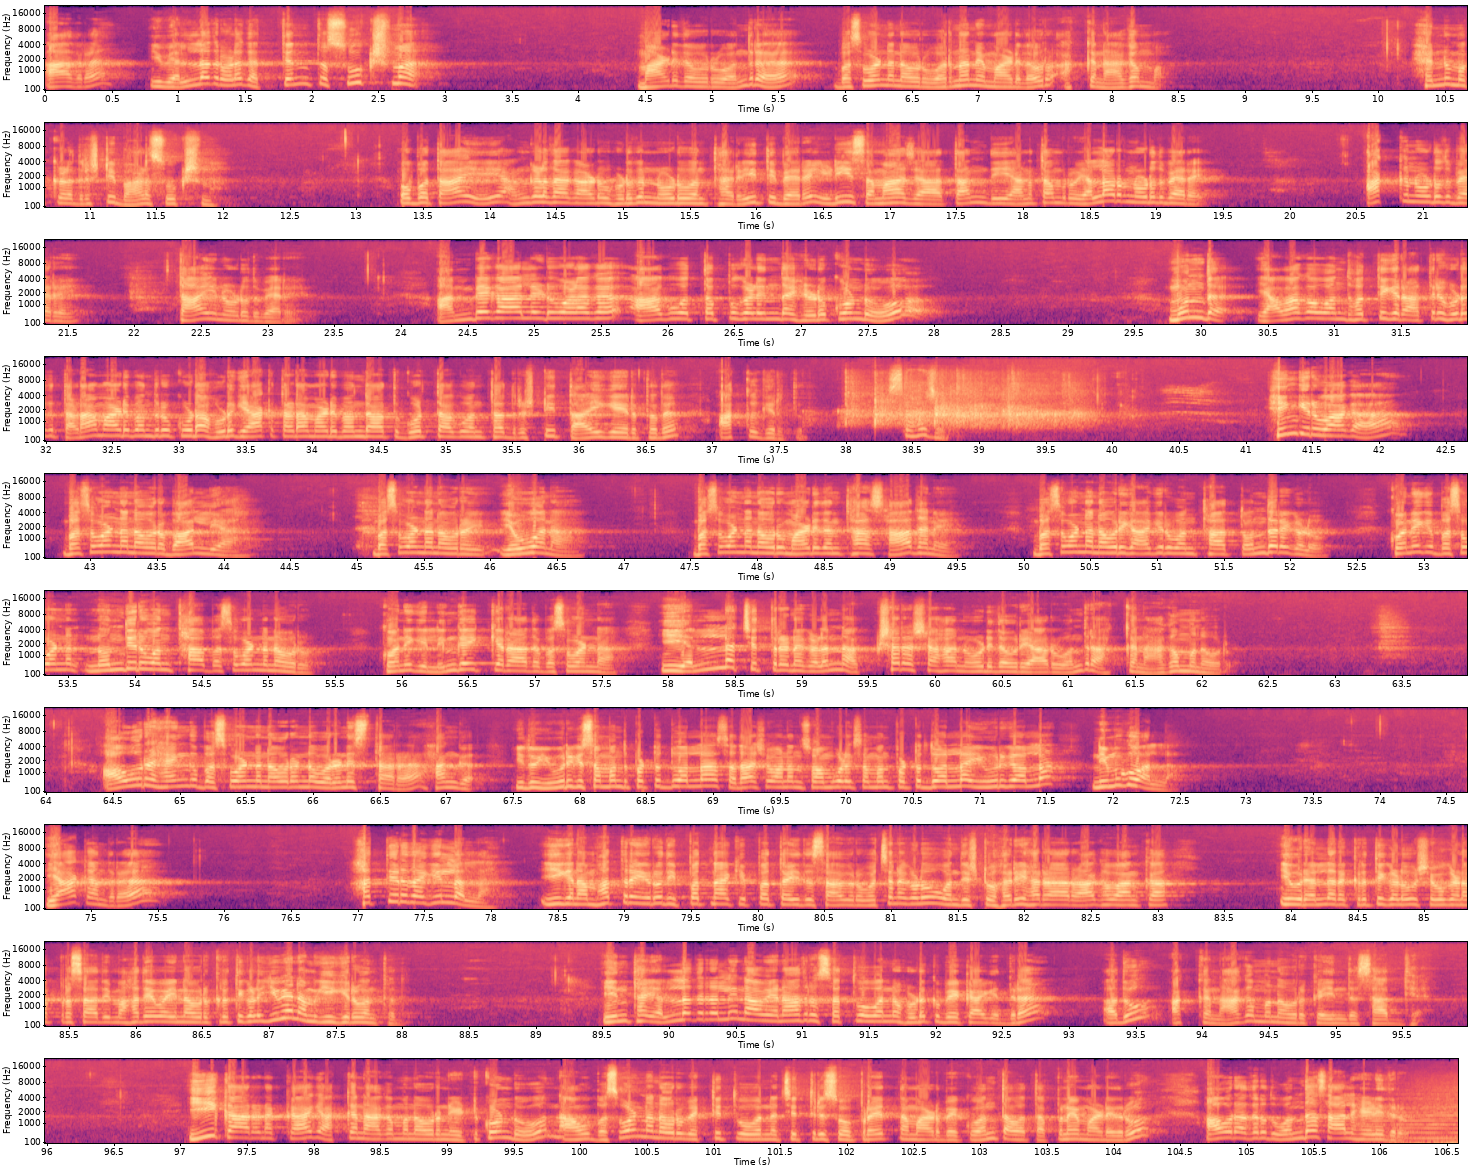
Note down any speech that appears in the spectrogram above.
ಆದ್ರೆ ಇವೆಲ್ಲದರೊಳಗೆ ಅತ್ಯಂತ ಸೂಕ್ಷ್ಮ ಮಾಡಿದವರು ಅಂದ್ರೆ ಬಸವಣ್ಣನವರು ವರ್ಣನೆ ಮಾಡಿದವರು ಅಕ್ಕ ನಾಗಮ್ಮ ಹೆಣ್ಣು ಮಕ್ಕಳ ದೃಷ್ಟಿ ಬಹಳ ಸೂಕ್ಷ್ಮ. ಒಬ್ಬ ತಾಯಿ ಅಂಗಳದಾಗ ಆಡು ಹುಡುಗನ ನೋಡುವಂಥ ರೀತಿ ಬೇರೆ, ಇಡೀ ಸಮಾಜ, ತಂದಿ ಅಣ್ಣತಮ್ಮರು ಎಲ್ಲರೂ ನೋಡೋದು ಬೇರೆ. ಅಕ್ಕ ನೋಡೋದು ಬೇರೆ, ತಾಯಿ ನೋಡೋದು ಬೇರೆ. ಅಂಬೆಗಾಲಿಡುವೊಳಗ ಆಗುವ ತಪ್ಪುಗಳಿಂದ ಹಿಡ್ಕೊಂಡು ಮುಂದೆ ಯಾವಾಗ ಒಂದು ಹೊತ್ತಿಗೆ ರಾತ್ರಿ ಹುಡುಗ ತಡ ಮಾಡಿ ಬಂದರೂ ಕೂಡ ಹುಡುಗ ಯಾಕೆ ತಡ ಮಾಡಿ ಬಂದ ಆತ ಗೊತ್ತಾಗುವಂಥ ದೃಷ್ಟಿ ತಾಯಿಗೆ ಇರ್ತದೆ ಅಕ್ಕಗಿರ್ತದೆ ಸಹಜ. ಹಿಂಗಿರುವಾಗ ಬಸವಣ್ಣನವರ ಬಾಲ್ಯ, ಬಸವಣ್ಣನವರ ಯೌವನ, ಬಸವಣ್ಣನವರು ಮಾಡಿದಂಥ ಸಾಧನೆ ಬಸವಣ್ಣನವರಿಗೆ ಆಗಿರುವಂಥ ತೊಂದರೆಗಳು, ಕೊನೆಗೆ ಬಸವಣ್ಣ ನೊಂದಿರುವಂಥ ಬಸವಣ್ಣನವರು ಕೊನೆಗೆ ಲಿಂಗೈಕ್ಯರಾದ ಬಸವಣ್ಣ ಈ ಎಲ್ಲ ಚಿತ್ರಣಗಳನ್ನು ಅಕ್ಷರಶಃ ನೋಡಿದವರು ಯಾರು ಅಂದ್ರೆ ಅಕ್ಕ ನಾಗಮ್ಮನವರು ಅವರು ಹೆಂಗೆ ಬಸವಣ್ಣನವರನ್ನು ವರ್ಣಿಸ್ತಾರ? ಹಂಗೆ. ಇದು ಇವರಿಗೆ ಸಂಬಂಧಪಟ್ಟದ್ದು ಅಲ್ಲ, ಸದಾಶಿವಾನಂದ ಸ್ವಾಮಿಗಳಿಗೆ ಸಂಬಂಧಪಟ್ಟದ್ದು ಅಲ್ಲ, ಇವ್ರಿಗೂ ಅಲ್ಲ, ನಿಮಗೂ ಅಲ್ಲ. ಯಾಕಂದ್ರೆ ಹತ್ತಿರದಾಗಿಲ್ಲಲ್ಲ ಈಗ ನಮ್ಮ ಹತ್ರ ಇರೋದು ಇಪ್ಪತ್ನಾಲ್ಕು, ಇಪ್ಪತ್ತೈದು ಸಾವಿರ ವಚನಗಳು, ಒಂದಿಷ್ಟು ಹರಿಹರ, ರಾಘವಾಂಕ ಇವರೆಲ್ಲರ ಕೃತಿಗಳು ಶಿವಗಣ ಪ್ರಸಾದಿ ಮಹಾದೇವಯ್ಯನವರ ಕೃತಿಗಳು ಇವೇ ನಮ್ಗೆ ಈಗಿರುವಂಥದ್ದು. ಇಂಥ ಎಲ್ಲದರಲ್ಲಿ ನಾವೇನಾದರೂ ಸತ್ವವನ್ನು ಹುಡುಕಬೇಕಾಗಿದ್ರೆ ಅದು ಅಕ್ಕ ನಾಗಮ್ಮನವರ ಕೈಯಿಂದ ಸಾಧ್ಯ. ಈ ಕಾರಣಕ್ಕಾಗಿ ಅಕ್ಕ ನಾಗಮ್ಮನವ್ರನ್ನ ಇಟ್ಕೊಂಡು ನಾವು ಬಸವಣ್ಣನವರ ವ್ಯಕ್ತಿತ್ವವನ್ನು ಚಿತ್ರಿಸುವ ಪ್ರಯತ್ನ ಮಾಡಬೇಕು ಅಂತ ಅವ ತಪ್ಪನೆ ಮಾಡಿದರು. ಅವರು ಅದರದ್ದು ಒಂದೇ ಸಾಲು ಹೇಳಿದರು.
